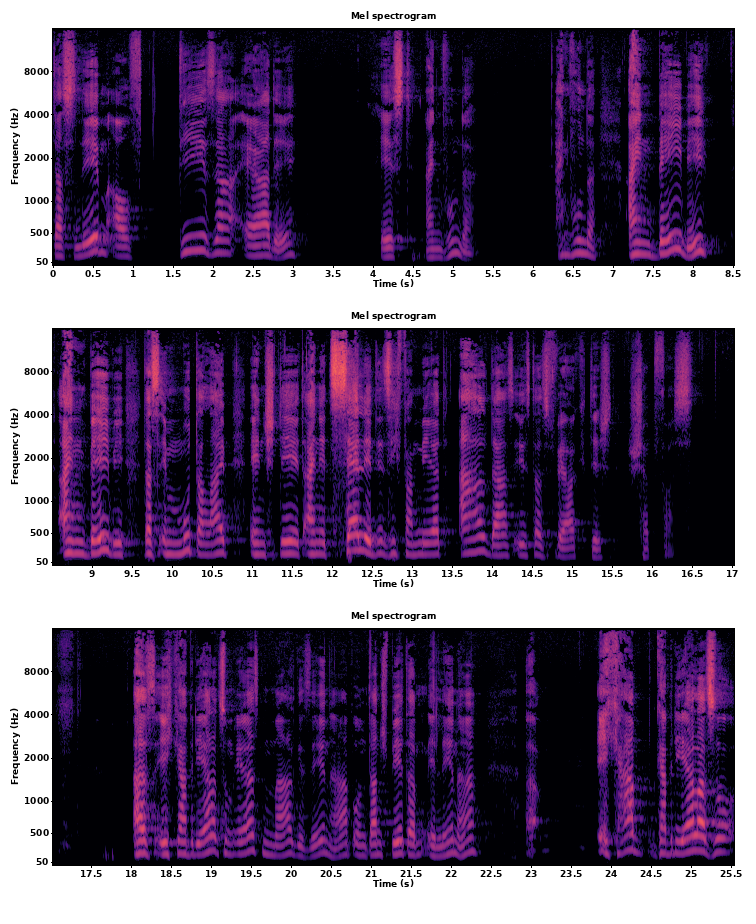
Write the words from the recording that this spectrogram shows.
das Leben auf dieser Erde ist ein Wunder. Ein Wunder. Ein Baby, ein Baby, das im Mutterleib entsteht, eine Zelle, die sich vermehrt, all das ist das Werk des Schöpfers. Als ich Gabriela zum ersten Mal gesehen habe und dann später Elena, äh, ich habe Gabriela so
